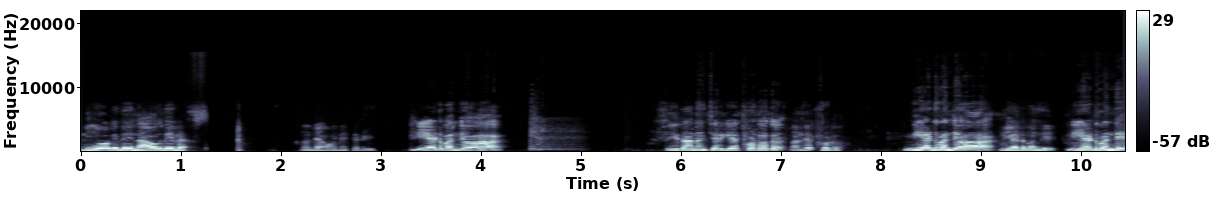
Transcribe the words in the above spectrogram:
ನೀ ಹೋಗಿದ್ದಿ ನಾ ಹೋಗುದಿಲ್ಲ. ನಂದೇ ಹೋಗಿದ್ದಿ ಸರಿ. ನೀ ಎಡ್ ಬಂದ್ಯೋ? ಸೀದಾ ನನ್ ಚರಿಗೆ ಎತ್ಕೊಡೋದು. ನಂದು ಎತ್ಕೊಡು. ನೀ ಎಡ್ ಬಂದ್ಯೋ? ನೀ ಎಡ್ ಬಂದಿ. ನೀ ಎಡ್ ಬಂದಿ?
